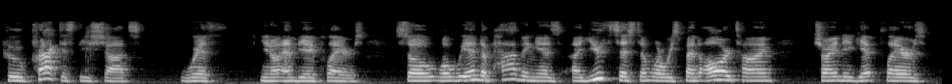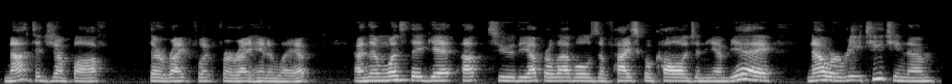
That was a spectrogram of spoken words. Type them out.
who practice these shots with you know NBA players. So what we end up having is a youth system where we spend all our time trying to get players not to jump off their right foot for a right-handed layup. And then once they get up to the upper levels of high school, college, and the NBA, now we're reteaching them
